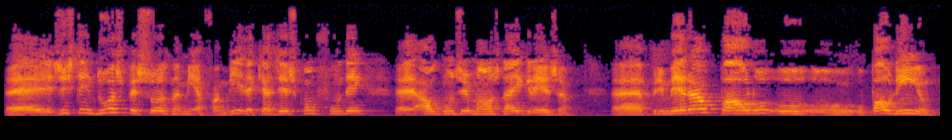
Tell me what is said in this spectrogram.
É, existem duas pessoas na minha família que às vezes confundem é, alguns irmãos da igreja. É, primeiro é o Paulo, o, o, o Paulinho.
